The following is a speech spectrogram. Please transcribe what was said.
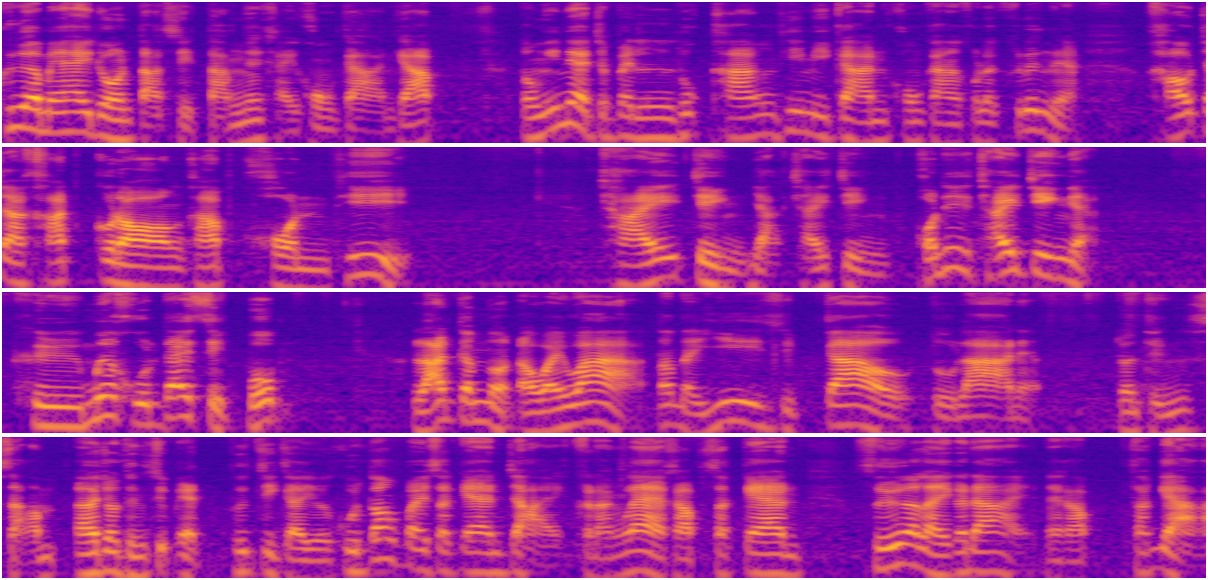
เพื่อไม่ให้โดนตัดสิทธิ์ตามเงื่อนไขโครงการครับ ตรงนี้เนี่ยจะเป็นทุกครั้งที่มีการโครงการคนละครึ่งเนี่ยเขาจะคัดกรองครับ คนที่ใช้จริง อยากใช้จริง คนที่ใช้จริงเนี่ยคือเมื่อคุณได้สิทธิ์ปุ๊บรัฐกำหนดเอาไว้ว่าตั้งแต่ 29 ตุลาเนี่ย จนถึง3เออจนถึง 11 พฤศจิกายนคุณต้องไปสแกนจ่ายครั้งแรกครับ สแกนซื้ออะไรก็ได้นะครับ สักอย่าง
